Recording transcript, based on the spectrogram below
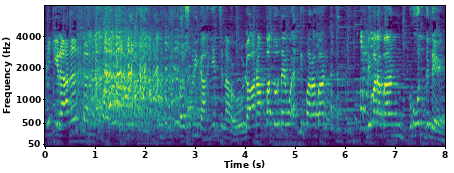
pikirannya. Langsung nikahin cenah, udah anak batur teh mau aktif paraban. Di paraban uut gede.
